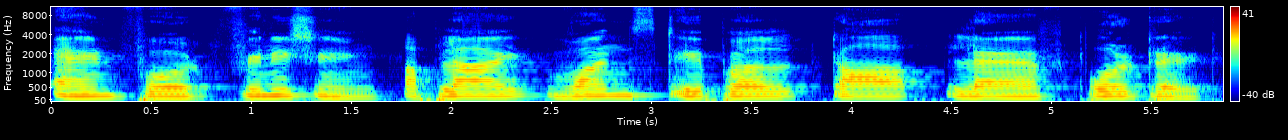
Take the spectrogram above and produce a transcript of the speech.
And for finishing, apply one staple top left portrait.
